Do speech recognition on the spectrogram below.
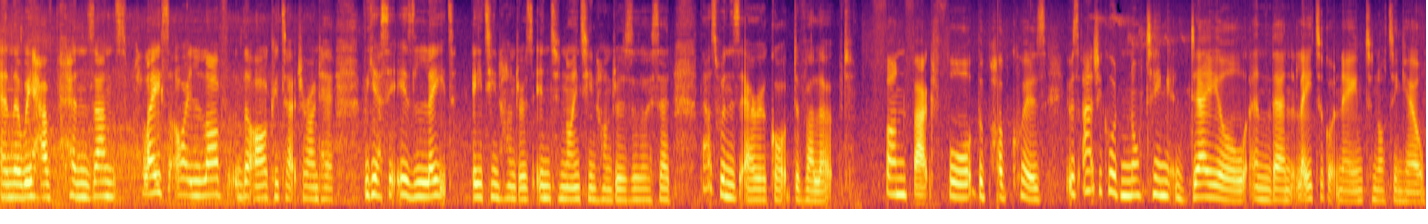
And then we have Penzance Place. Oh, I love the architecture around here. But yes, it is late 1800s into 1900s, as I said. That's when this area got developed fun fact for the pub quiz. It was actually called Notting Dale and then later got named to Notting Hill.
